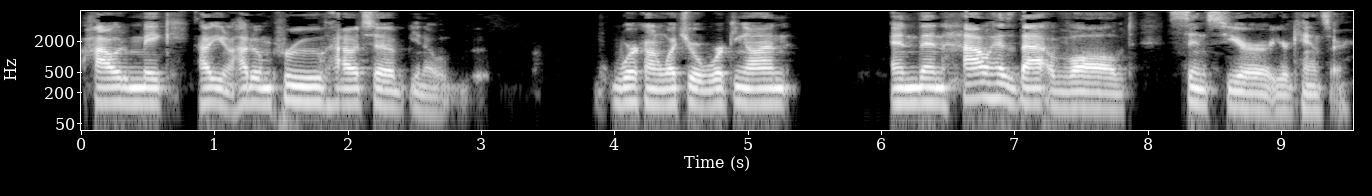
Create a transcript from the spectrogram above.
how to make how you know how to improve, how to you know work on what you're working on, and then how has that evolved since your your cancer?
